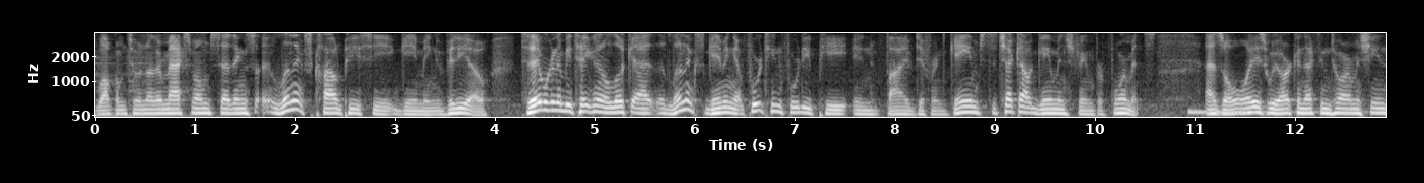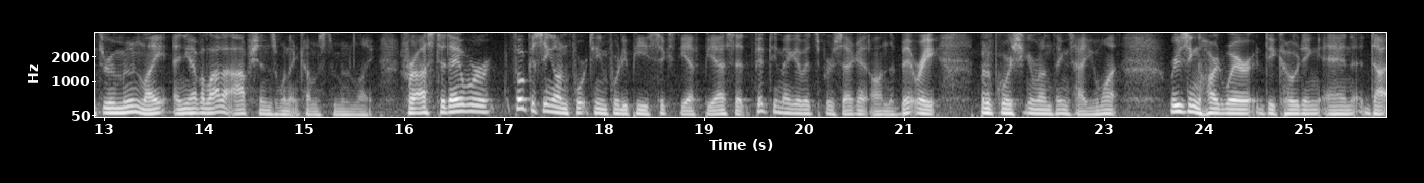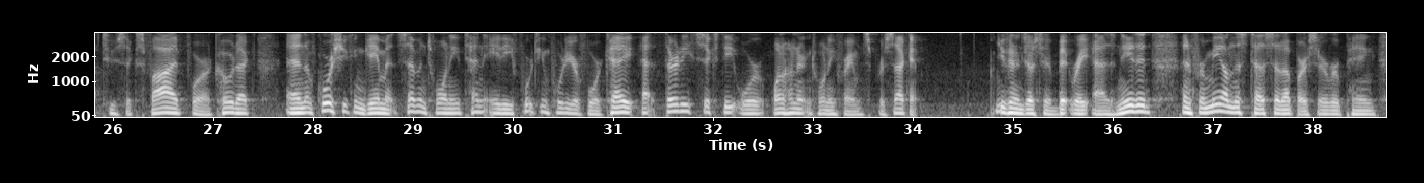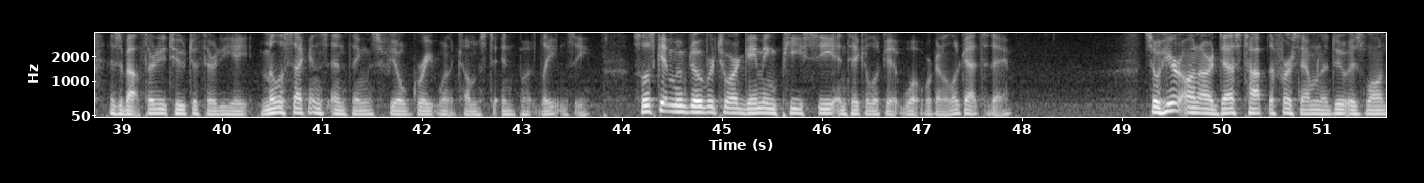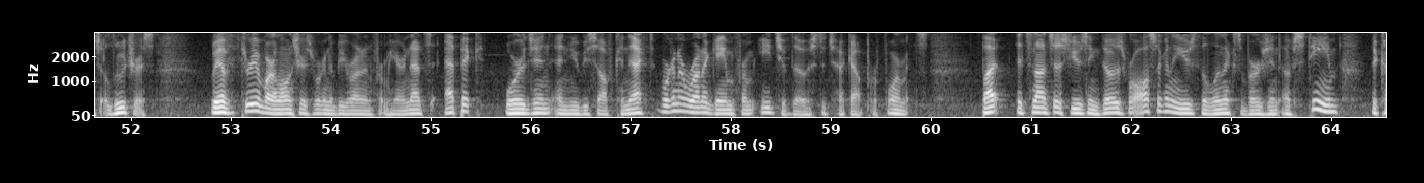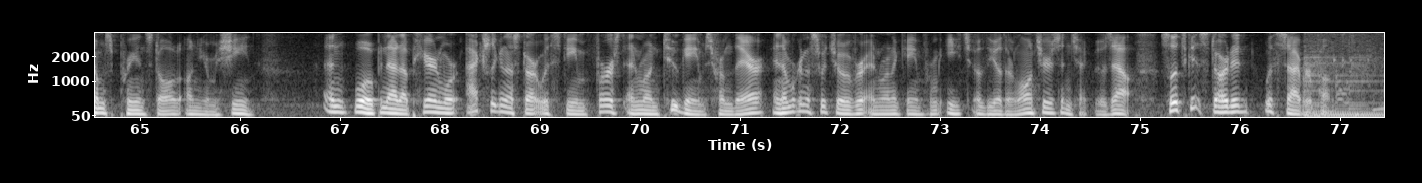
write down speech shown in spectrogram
Welcome to another Maximum Settings Linux Cloud PC gaming video. Today we're going to be taking a look at Linux gaming at 1440p in five different games to check out game and stream performance. As always, we are connecting to our machine through Moonlight, and you have a lot of options when it comes to Moonlight. For us today, we're focusing on 1440p 60 FPS at 50 megabits per second on the bitrate, but of course you can run things how you want. We're using hardware decoding and .265 for our codec, and of course you can game at 720, 1080, 1440, or 4K at 30, 60, or 120 frames per second. You can adjust your bitrate as needed, and for me on this test setup, our server ping is about 32 to 38 milliseconds, and things feel great when it comes to input latency. So let's get moved over to our gaming PC and take a look at what we're going to look at today. So here on our desktop, the first thing I'm going to do is launch Lutris. We have three of our launchers we're going to be running from here, and that's Epic, Origin, and Ubisoft Connect. We're going to run a game from each of those to check out performance. But it's not just using those, we're also going to use the Linux version of Steam that comes pre-installed on your machine. And we'll open that up here and we're actually going to start with Steam first and run two games from there. And then we're going to switch over and run a game from each of the other launchers and check those out. So let's get started with Cyberpunk.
